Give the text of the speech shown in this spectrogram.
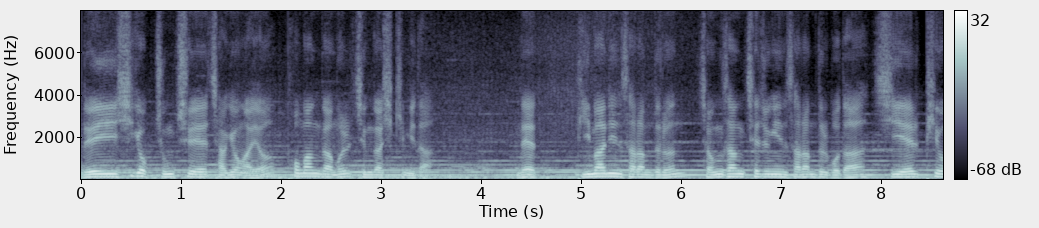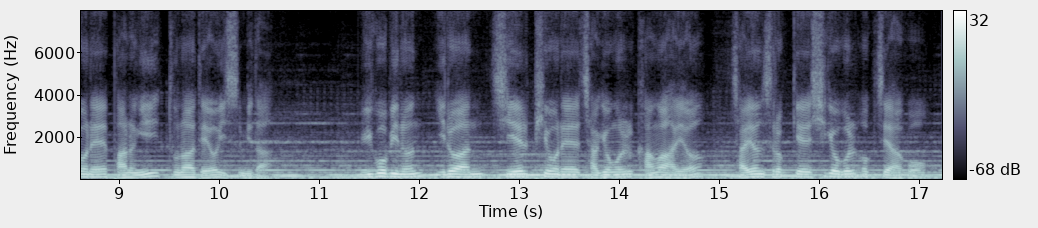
뇌의 식욕 중추에 작용하여 포만감을 증가시킵니다. 넷, 비만인 사람들은 정상 체중인 사람들보다 GLP-1의 반응이 둔화되어 있습니다. 위고비는 이러한 GLP-1의 작용을 강화하여 자연스럽게 식욕을 억제하고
